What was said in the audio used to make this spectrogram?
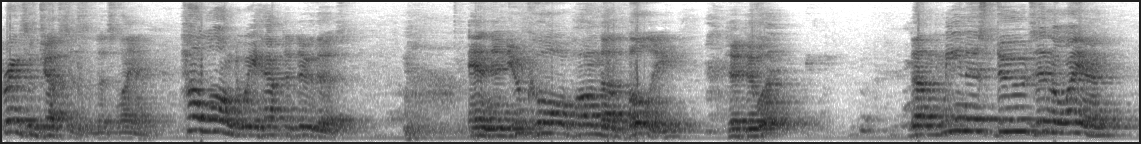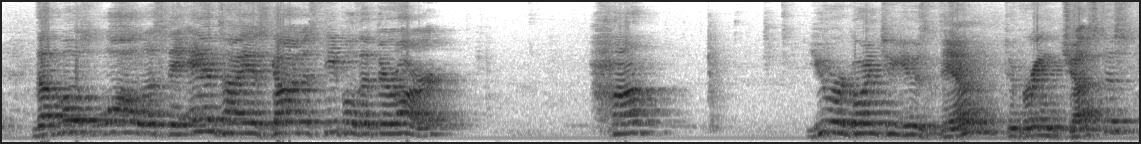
bring some justice to this land? How long do we have to do this? And then you call upon the bully to do it? The meanest dudes in the land, the most lawless, the antiest goddess people that there are. Huh? You are going to use them to bring justice?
